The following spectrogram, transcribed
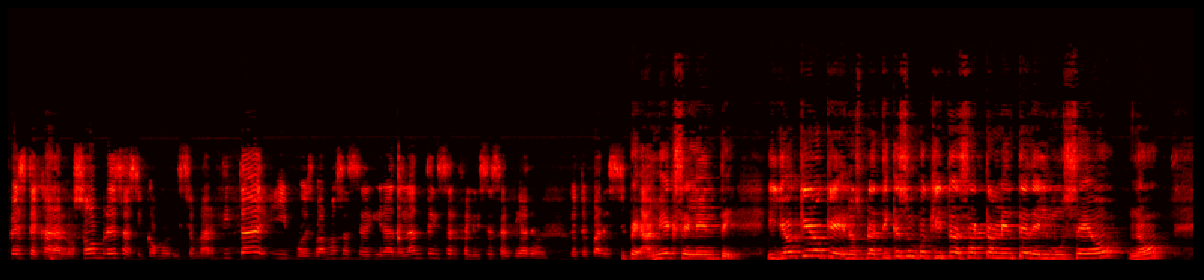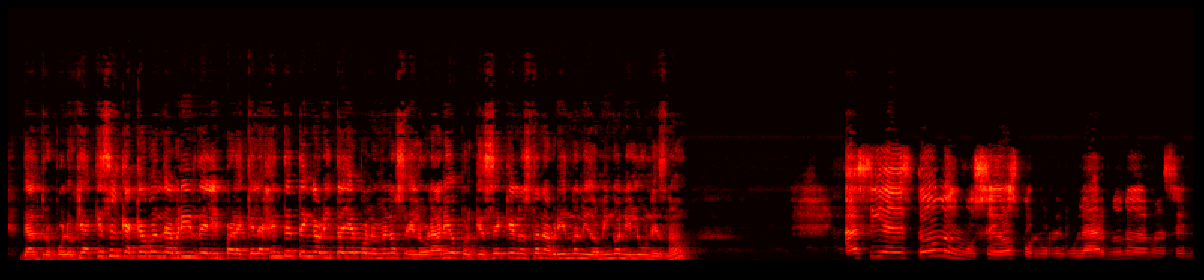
festejar a los hombres, así como dice Martita, y pues vamos a seguir adelante y ser felices el día de hoy. ¿Qué te parece? A mí excelente. Y yo quiero que nos platiques un poquito exactamente del museo, ¿no? De antropología, que es el que acaban de abrir, Deli, para que la gente tenga ahorita ya por lo menos el horario, porque sé que no están abriendo ni domingo ni lunes, ¿no? Así es, todos los museos por lo regular, no nada más en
